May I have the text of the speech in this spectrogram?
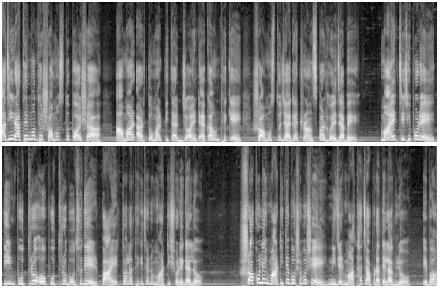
আজই রাতের মধ্যে সমস্ত পয়সা আমার আর তোমার পিতার জয়েন্ট অ্যাকাউন্ট থেকে সমস্ত জায়গায় ট্রান্সফার হয়ে যাবে। মায়ের চিঠি পড়ে তিন পুত্র ও পুত্রবধূদের পায়ের তলা থেকে যেন মাটি সরে গেল। সকলেই মাটিতে বসে বসে নিজের মাথা চাপড়াতে লাগল এবং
